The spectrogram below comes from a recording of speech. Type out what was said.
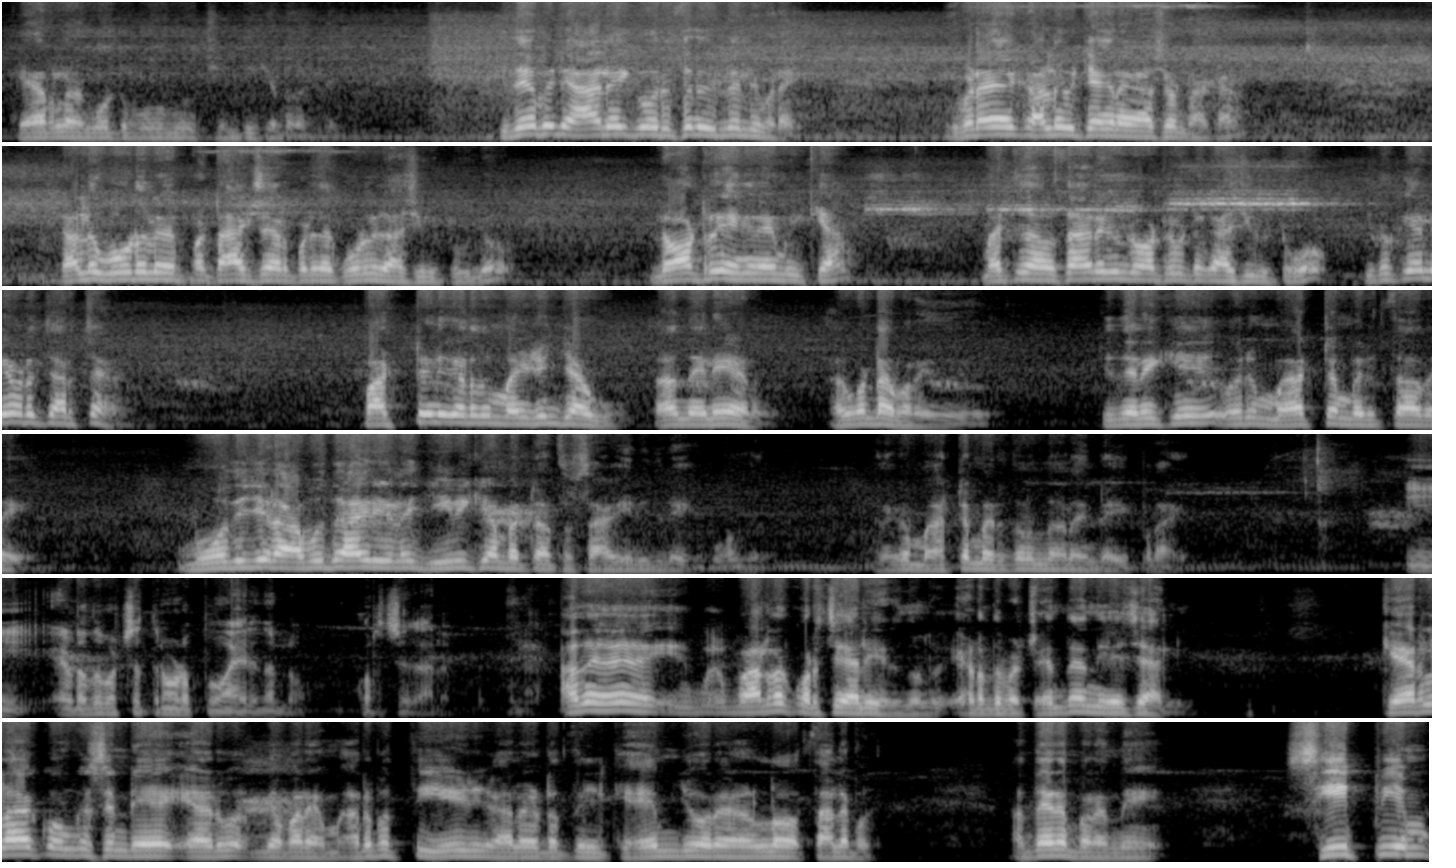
കേരളം അങ്ങോട്ട് പോകുന്നു ചിന്തിക്കേണ്ടതല്ലേ? ഇതേപറ്റി ആലോചിക്കും ഒരുത്തരും ഇല്ലല്ലോ ഇവിടെ. ഇവിടെ കള്ളു വിറ്റ് എങ്ങനെ കാശുണ്ടാക്കാം. കള്ള് കൂടുതൽ ഇപ്പോൾ ടാക്സ് ഏർപ്പെടുത്തിയാൽ കൂടുതൽ കാശ് കിട്ടുമല്ലോ. ലോട്ടറി എങ്ങനെ വിൽക്കാം. മറ്റ് സംസ്ഥാനങ്ങളിൽ ലോട്ടറി വിട്ട് കാശ് കിട്ടുമോ? ഇതൊക്കെയല്ലേ ഇവിടെ ചർച്ച. പട്ടിണി കിടന്ന് മനുഷ്യൻ ചാവും. ആ നിലയാണ്. അതുകൊണ്ടാണ് പറയുന്നത്. ഈ നിലയ്ക്ക് ഒരു മാറ്റം വരുത്താതെ മോദിജിയുടെ അവതാരികളെ ജീവിക്കാൻ പറ്റാത്ത സാഹചര്യത്തിലേക്ക് പോകുന്നത്. അതിനൊക്കെ മാറ്റം വരുത്തണമെന്നാണ് എന്റെ അഭിപ്രായം. ഈ ഇടതുപക്ഷത്തിനോടൊപ്പമായിരുന്നല്ലോ കുറച്ച് കാലം. അത് വളരെ കുറച്ച് കാലം ഇരുന്നുള്ളൂ. ഇടതുപക്ഷം. എന്താണെന്ന് ചോദിച്ചാൽ കേരള കോൺഗ്രസിന്റെ അറുപ പറയാം അറുപത്തിയേഴ് കാലഘട്ടത്തിൽ കെ എം ജോറാണല്ലോ തലവ് അദ്ദേഹം പറയുന്നത് സി പി എം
